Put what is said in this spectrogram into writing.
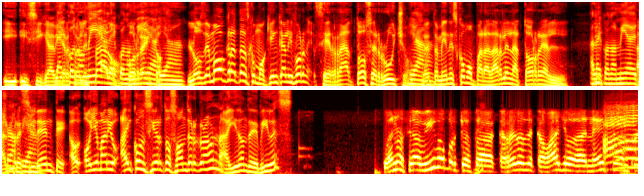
y, y sigue abierto economía, el estado. la economía, Correcto. ya. Los demócratas, como aquí en California, cerrado, todo serrucho. Ya. O sea, también es como para darle en la torre al, A la economía de al Trump. presidente. Oye, Mario, ¿hay conciertos underground ahí donde vives? Bueno, sí ha habido porque hasta carreras de caballo han hecho. Ah,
